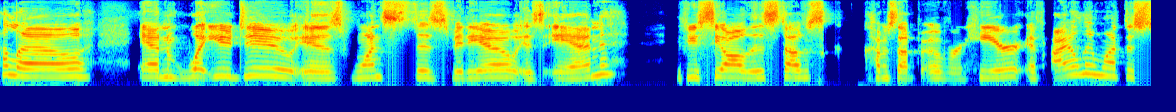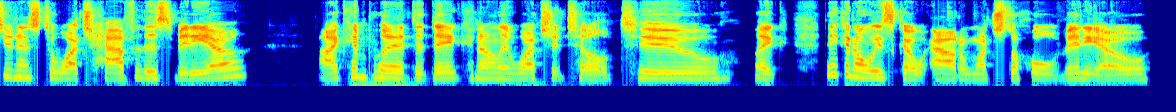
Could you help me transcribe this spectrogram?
hello. And what you do is once this video is in, if you see all this stuff comes up over here, if I only want the students to watch half of this video, I can put that they can only watch it till two, like they can always go out and watch the whole video,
